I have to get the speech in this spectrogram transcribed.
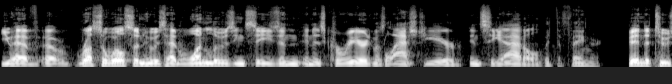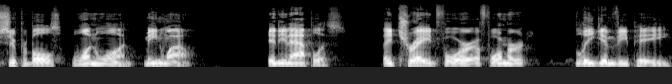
You have uh, Russell Wilson, who has had one losing season in his career. and It was last year in Seattle. with the finger. Been to two Super Bowls, won one. Meanwhile, Indianapolis, they trade for a former league MVP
